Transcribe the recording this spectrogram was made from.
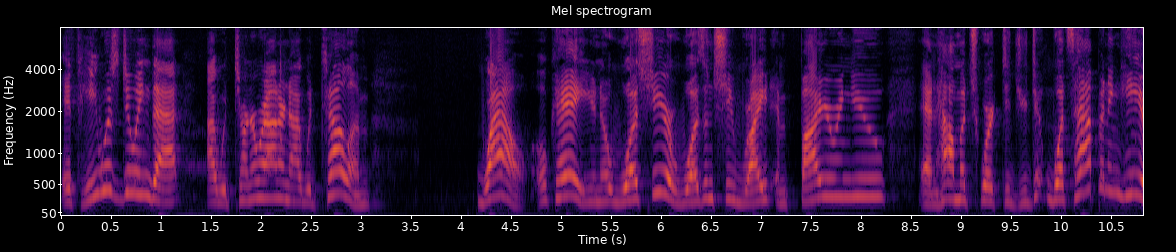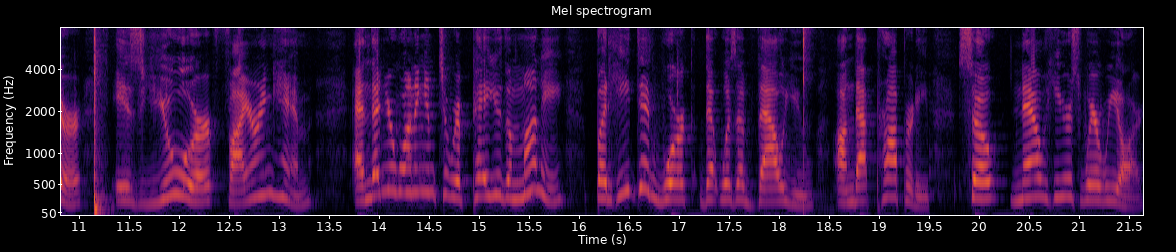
If he was doing that, I would turn around and I would tell him, wow, okay, you know, was she or wasn't she right in firing you? And how much work did you do? What's happening here is you're firing him, and then you're wanting him to repay you the money, but he did work that was of value on that property. So now here's where we are.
